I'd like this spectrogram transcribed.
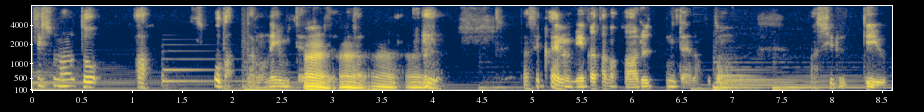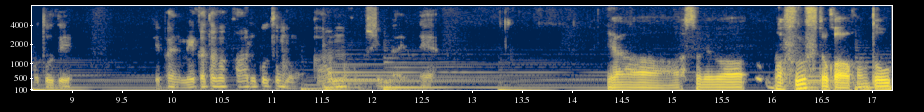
てしまうとあそうだったのねみたいな、世界の見え方が変わるみたいなことも、まあ、知るっていうことで世界の見え方が変わることも変わるのかもしれないよね。いやー、それは、まあ、夫婦とかは本当大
